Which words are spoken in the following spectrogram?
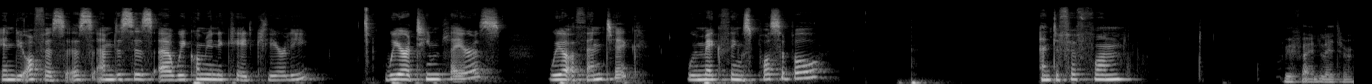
in the offices. And this is uh, we communicate clearly. We are team players. We are authentic. We make things possible and the fifth one? We find later.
